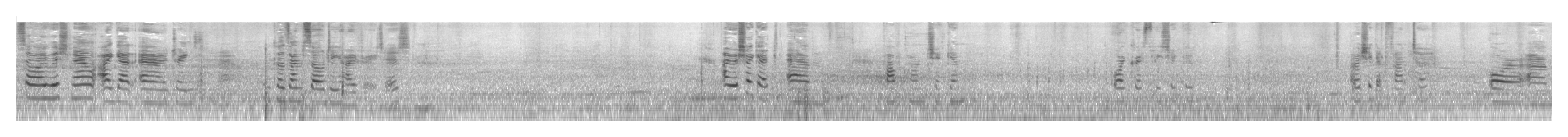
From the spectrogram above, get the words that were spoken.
So I wish now I get a drink because I'm so dehydrated. I wish I get um, popcorn chicken or crispy chicken. I wish I get Fanta or um,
